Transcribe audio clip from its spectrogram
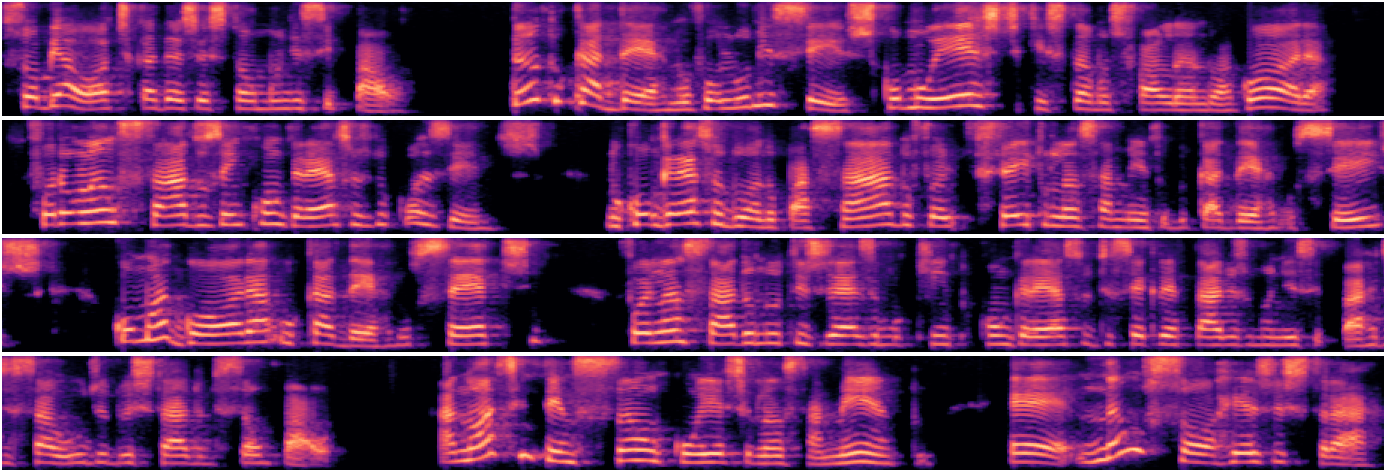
sob a ótica da gestão municipal. Tanto o caderno volume 6 como este que estamos falando agora foram lançados em congressos do COSENS. No congresso do ano passado foi feito o lançamento do caderno 6, como agora o caderno 7 foi lançado no 35º Congresso de Secretários Municipais de Saúde do Estado de São Paulo. A nossa intenção com este lançamento é não só registrar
